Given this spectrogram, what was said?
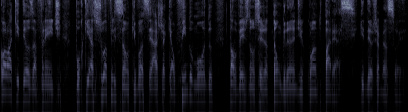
Coloque Deus à frente, porque a sua aflição que você acha que é o fim do mundo, talvez não seja tão grande quanto parece. Que Deus te abençoe.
